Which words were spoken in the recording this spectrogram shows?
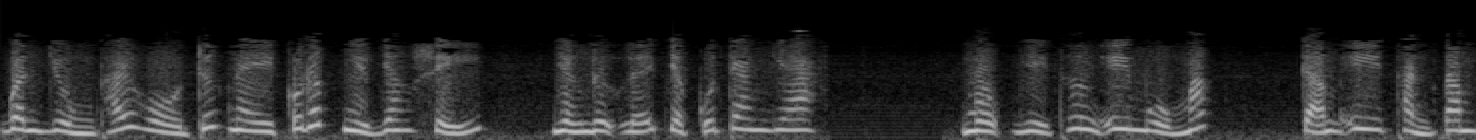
Quanh dùng Thái Hồ trước nay có rất nhiều văn sĩ nhận được lễ vật của Trang gia. Một vì thương y mù mắt, cảm y thành tâm,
